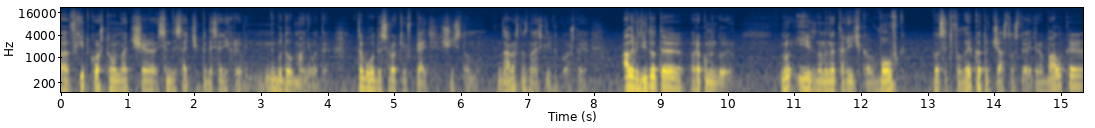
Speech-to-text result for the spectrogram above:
е, вхід коштував наче 70 чи 50 гривень. Не буду обманювати. Це було десь років 5-6 тому. Зараз не знаю, скільки коштує. Але відвідати рекомендую. Ну і знаменита річка Вовк, досить велика, тут часто стоять рибалки.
